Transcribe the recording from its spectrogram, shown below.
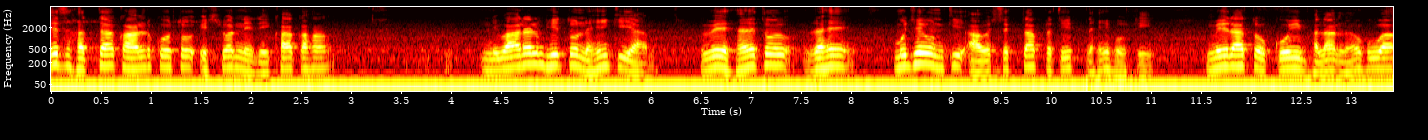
इस हत्याकांड को तो ईश्वर ने देखा कहाँ? निवारण भी तो नहीं किया। वे हैं तो रहें, मुझे उनकी आवश्यकता प्रतीत नहीं होती। मेरा तो कोई भला न हुआ।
